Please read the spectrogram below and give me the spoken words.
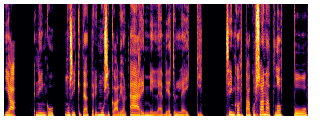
Ja niin kuin musiikkiteatteri, musikaali on äärimmilleen viety leikki. Siinä kohtaa, kun sanat loppuu,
